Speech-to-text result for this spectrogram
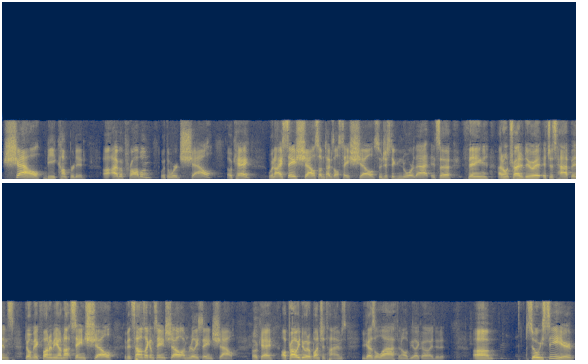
shall be comforted. Uh, I have a problem with the word shall, okay? When I say shall, sometimes I'll say shall, so just ignore that. It's a thing. I don't try to do it. It just happens. Don't make fun of me. I'm not saying shall. If it sounds like I'm saying shall, I'm really saying shall. Okay? I'll probably do it a bunch of times. You guys will laugh, and I'll be like, oh, I did it. Um, so we see here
